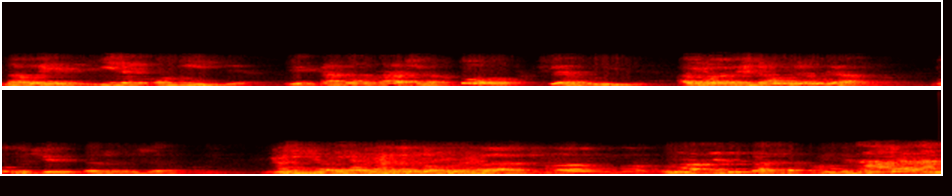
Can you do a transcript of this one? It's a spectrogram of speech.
На виїзд їде комісія, яка зазначена, хто член комісії. А я виїжджав регулярно, будучи навіть не членом комісії. Нічого Я-. Затверджена у нас. Є затверджена комісія.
